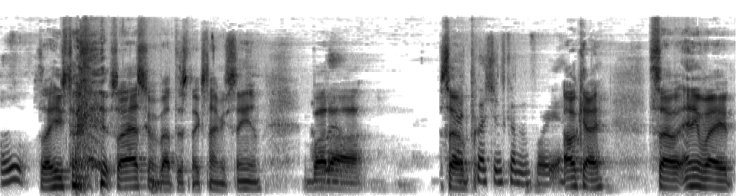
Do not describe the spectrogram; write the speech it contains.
Oh, So he's so I asked him about this next time you see him, but uh, I so have questions coming for you. Okay. So anyway,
